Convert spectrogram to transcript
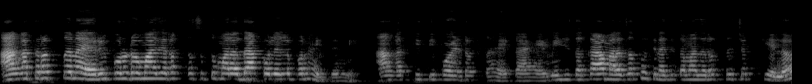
अंगात रक्त नाही. रिपोर्ट माझ्या रक्ताचं तुम्हाला दाखवलेलं पण आहे ते मी. अंगात किती पॉईंट रक्त आहे काय आहे? मी जिथं कामाला जात होते ना तिथं माझं रक्त चेक केलं.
